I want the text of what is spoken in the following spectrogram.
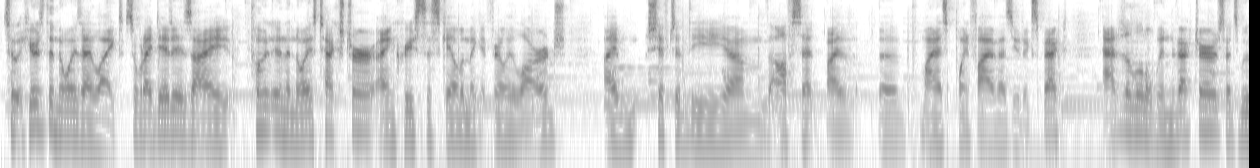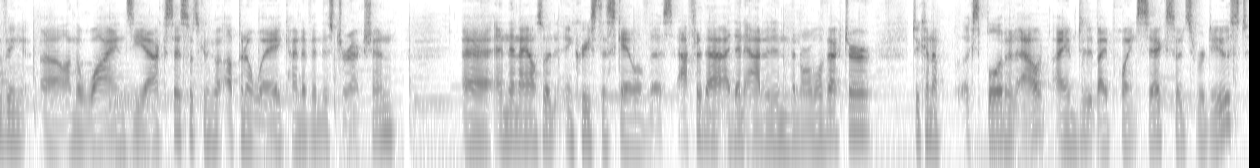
So here's the noise I liked. So what I did is I put in the noise texture, I increased the scale to make it fairly large. I shifted the, um, the offset by the minus 0.5 as you'd expect, added a little wind vector, so it's moving uh, on the Y and Z axis, so it's gonna go up and away, kind of in this direction. Uh, and then I also increased the scale of this. After that, I then added in the normal vector to kind of explode it out. I did it by 0.6, so it's reduced.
